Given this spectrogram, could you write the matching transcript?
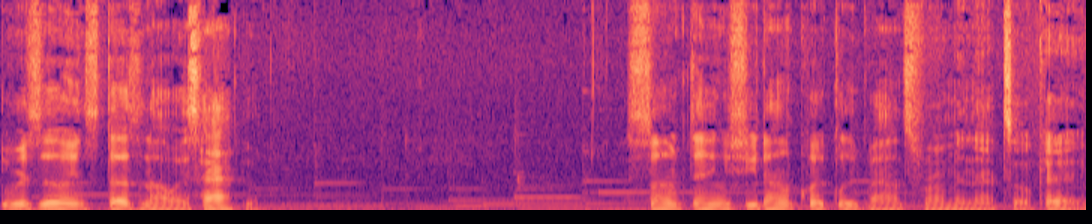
resilience doesn't always happen some things you don't quickly bounce from and that's okay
